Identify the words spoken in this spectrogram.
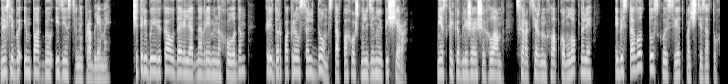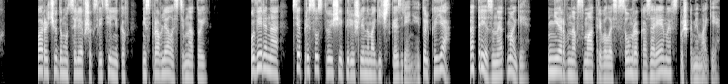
Но если бы импат был единственной проблемой, четыре боевика ударили одновременно холодом, коридор покрылся льдом, став похож на ледяную пещеру. Несколько ближайших ламп с характерным хлопком лопнули — и без того тусклый свет почти затух. Пара чудом уцелевших светильников не справлялась с темнотой. Уверена, все присутствующие перешли на магическое зрение, и только я, отрезанная от магии, нервно всматривалась в сумрак, озаряемый вспышками магии.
